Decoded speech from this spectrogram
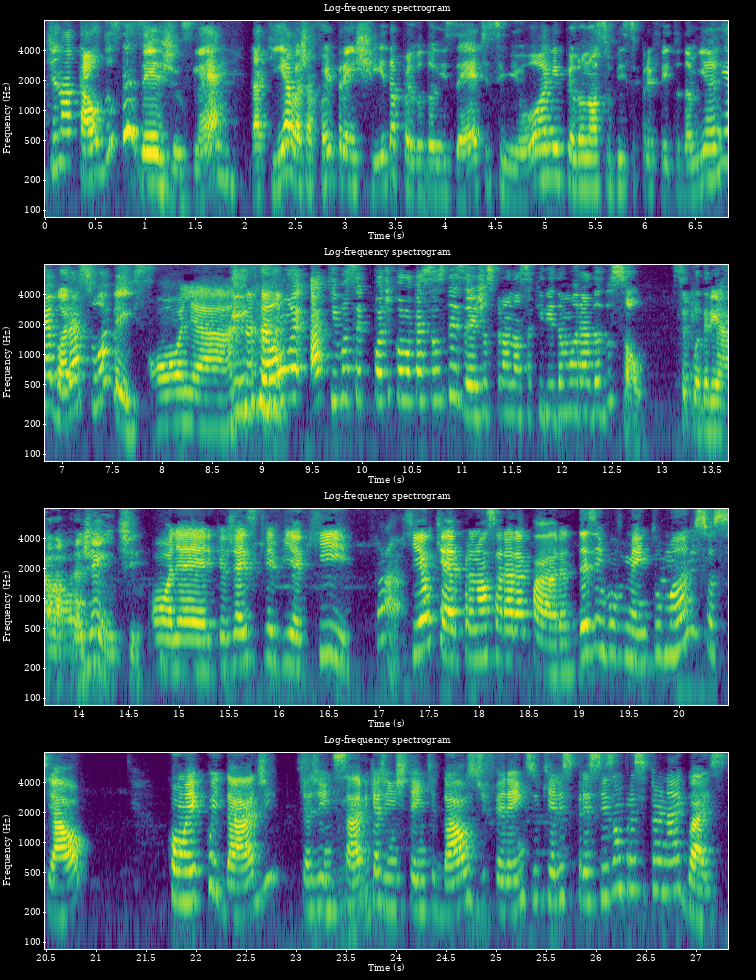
de Natal dos desejos, né? Aqui ela já foi preenchida pelo Donizete Simeone, pelo nosso vice-prefeito Damiani, e agora é a sua vez. Olha! Então, é, aqui você pode colocar seus desejos para a nossa querida Morada do Sol. Você poderia Legal. falar para gente? Olha, Érica, eu já escrevi aqui ah. que eu quero para nossa Araraquara desenvolvimento humano e social com equidade que a gente sabe que a gente tem que dar aos diferentes o que eles precisam para se tornar iguais.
